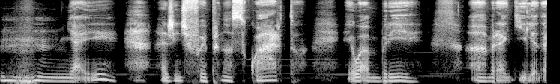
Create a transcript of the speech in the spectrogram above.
Uhum. E aí, a gente foi pro nosso quarto. Eu abri a braguilha da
